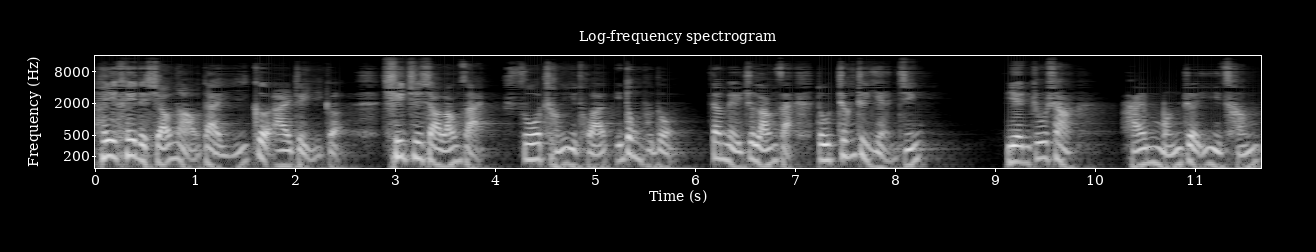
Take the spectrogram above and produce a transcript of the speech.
黑黑的小脑袋一个挨着一个。七只小狼崽。缩成一团，一动不动，但每只狼崽都睁着眼睛，眼珠上还蒙着一层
